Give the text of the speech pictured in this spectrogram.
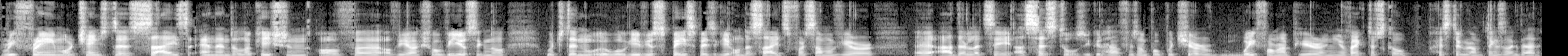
reframe or change the size and then the location of, uh, of the actual video signal, which then will give you space basically on the sides for some of your uh, other, let's say, assist tools you could have. For example, put your waveform up here and your vector scope, histogram, things like that,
